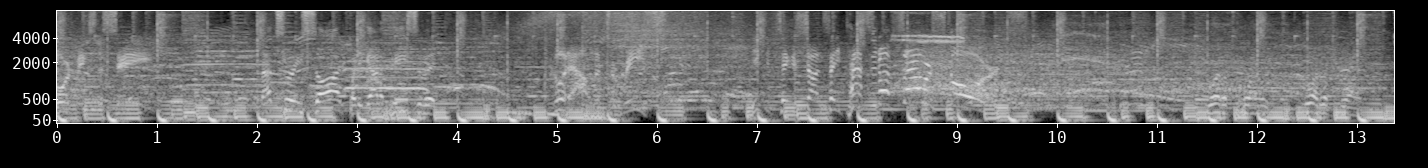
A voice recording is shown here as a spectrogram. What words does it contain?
Ward makes the save. Not sure he saw it, but he got a piece of it. Good outlet to Reese. He can take a shot and say, pass it off, Sauer scores! What a play. What a play.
